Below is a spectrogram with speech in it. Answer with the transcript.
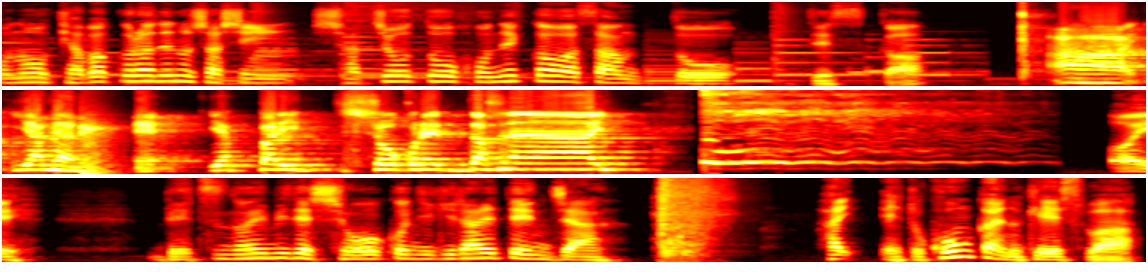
このキャバクラでの写真、社長と骨川さんとですか？あーやめやめやっぱり証拠で出せないおい、別の意味で証拠握られてんじゃん。はい、えっ、と、今回のケースは、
